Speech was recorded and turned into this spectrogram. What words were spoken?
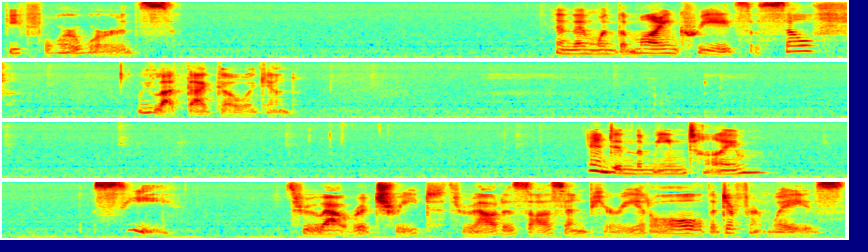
before words. And then when the mind creates a self, we let that go again. And in the meantime, see throughout retreat, throughout a zazen period, all the different ways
